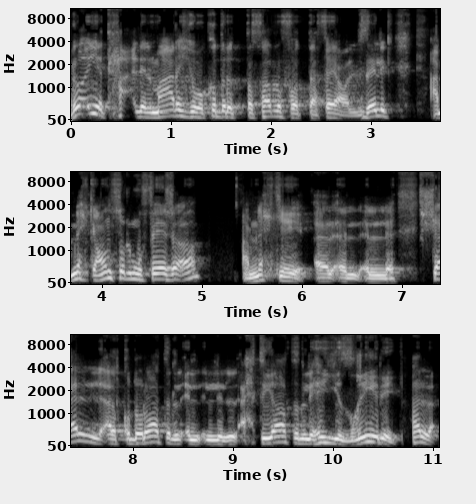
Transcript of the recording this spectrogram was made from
رؤية حقل المعركة وقدرة التصرف والتفاعل. لذلك عم نحكي عنصر المفاجأة عم نحكي شل القدرات الاحتياط اللي هي صغيرة. هلأ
